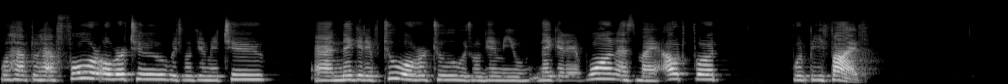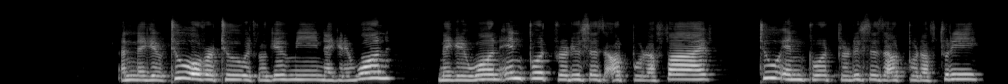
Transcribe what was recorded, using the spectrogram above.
we'll have to have 4 over 2, which will give me 2, and negative 2 over 2, which will give me negative 1 as my output, would be 5. And negative 2 over 2, which will give me negative 1. Negative 1 input produces output of 5. 2 input produces output of 3.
